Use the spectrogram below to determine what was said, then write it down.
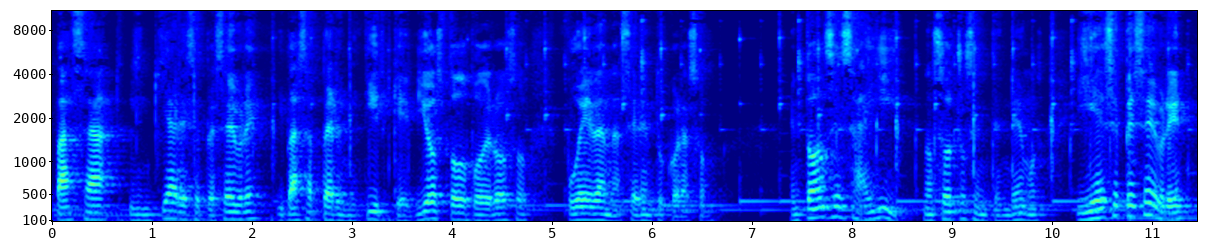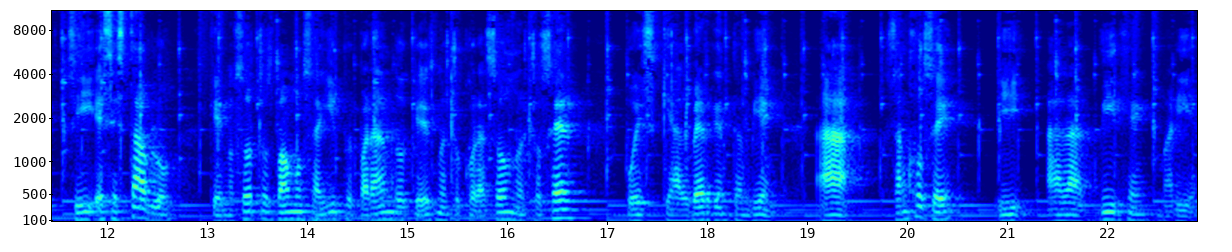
Vas a limpiar ese pesebre y vas a permitir que Dios Todopoderoso pueda nacer en tu corazón. Entonces ahí nosotros entendemos y ese pesebre, ¿sí? Ese establo que nosotros vamos a ir preparando, que es nuestro corazón, nuestro ser, pues que alberguen también a San José y a la Virgen María.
